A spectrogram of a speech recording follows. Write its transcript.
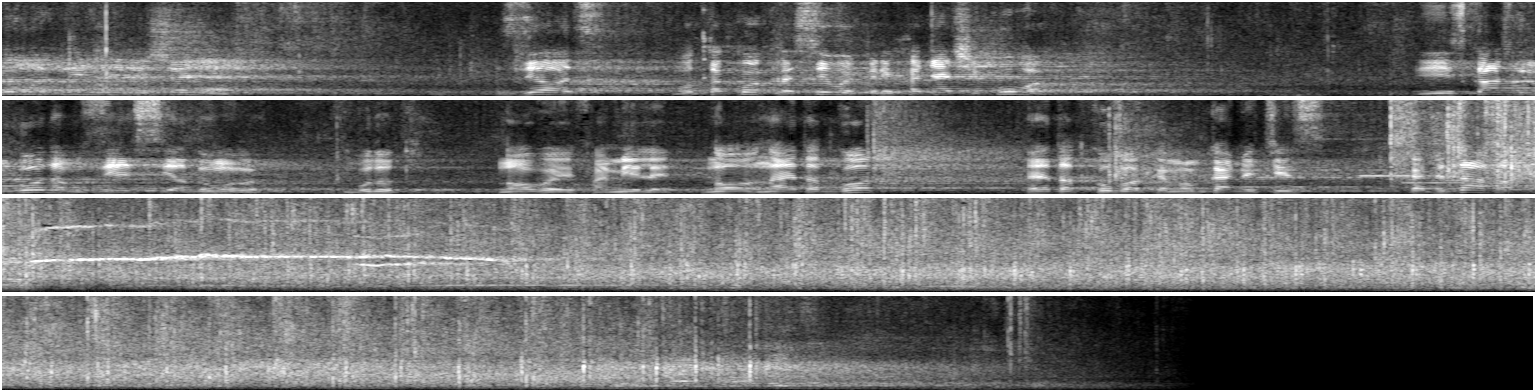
Думаю, приняли решение сделать вот такой красивый переходящий кубок. И с каждым годом здесь, я думаю, будут новые фамилии. Но на этот год этот кубок ММК «Метис». Капитан, пожалуйста.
